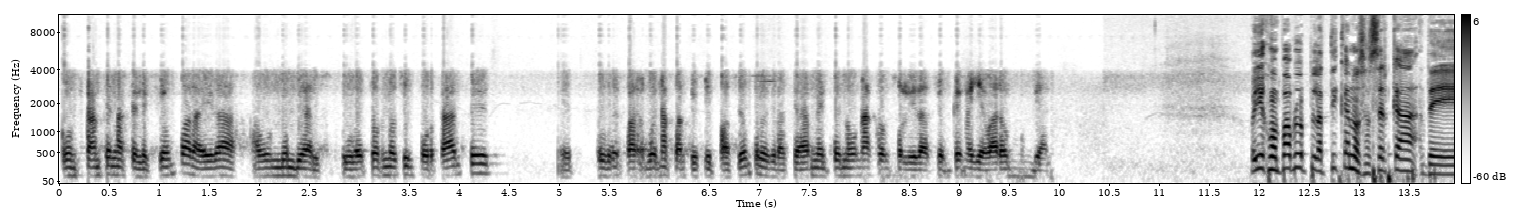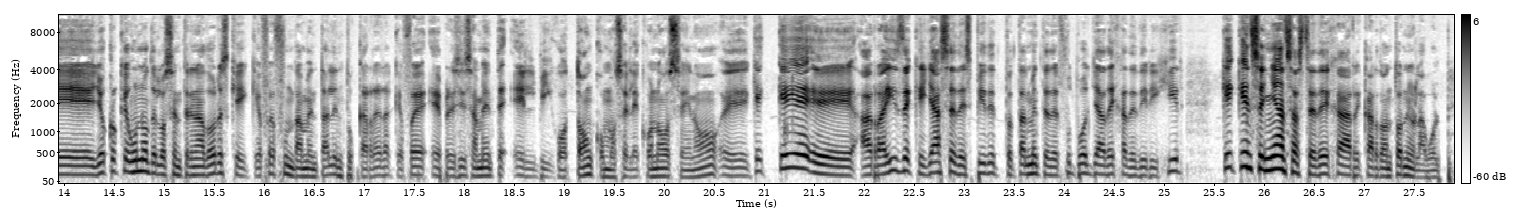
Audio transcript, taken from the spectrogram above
constante en la selección para ir a, un mundial. Tuve torneos importantes, eh, tuve buena participación, pero desgraciadamente no una consolidación que me llevara a un mundial. Oye, Juan Pablo, platícanos acerca de, yo creo que uno de los entrenadores que, fue fundamental en tu carrera, que fue eh, precisamente el bigotón, como se le conoce, ¿no? Eh, ¿Qué, eh, a raíz de que ya se despide totalmente del fútbol, ya deja de dirigir, ¿qué, qué enseñanzas te deja Ricardo Antonio Lavolpe?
